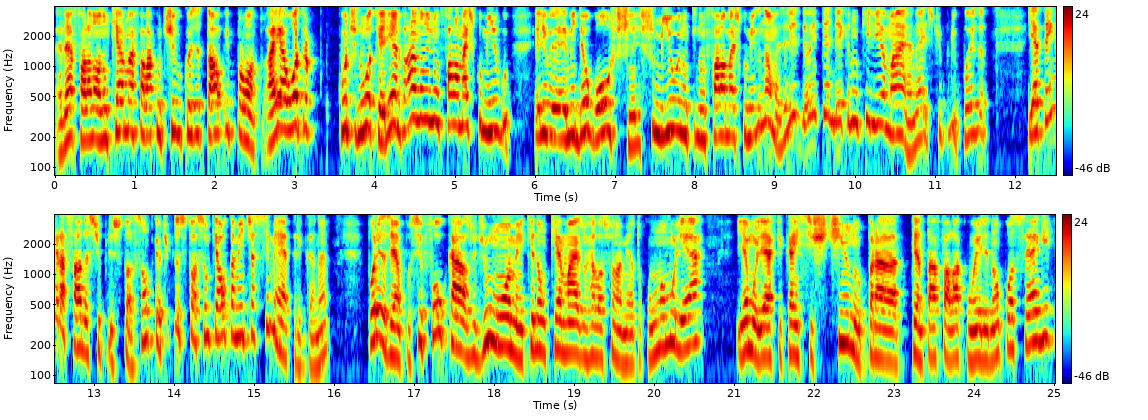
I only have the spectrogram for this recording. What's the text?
né, fala, não, não quero mais falar contigo, coisa e tal, e pronto. Aí a outra continua querendo, fala, ah, não, ele não fala mais comigo, ele, ele me deu ghosting, ele sumiu e não, não fala mais comigo. Não, mas ele deu a entender que não queria mais, né, esse tipo de coisa. E é até engraçado esse tipo de situação, porque é o tipo de situação que é altamente assimétrica, né? Por exemplo, se for o caso de um homem que não quer mais o relacionamento com uma mulher, e a mulher ficar insistindo para tentar falar com ele não consegue,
